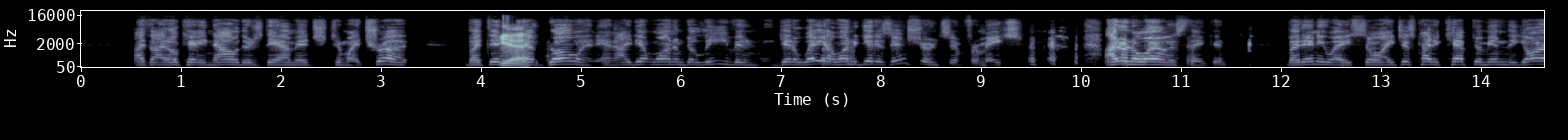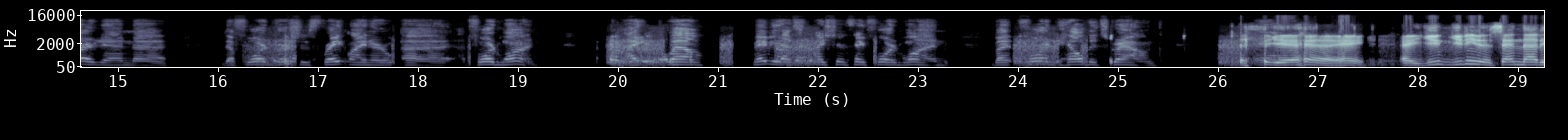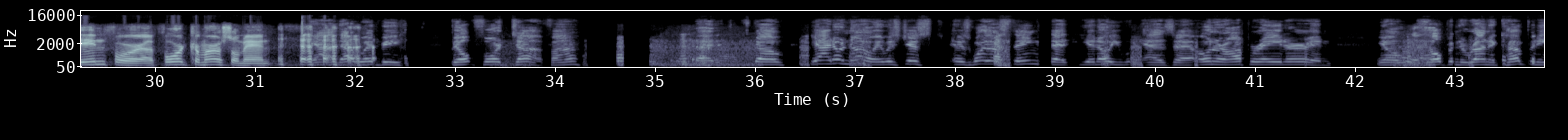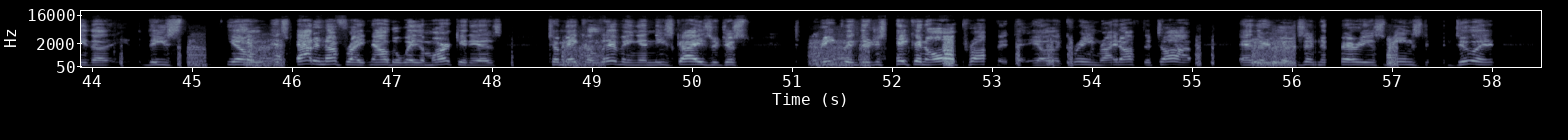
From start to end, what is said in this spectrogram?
i thought okay now there's damage to my truck. But then Yeah. he kept going and i didn't want him to leave and get away. I wanted to get his insurance information. I don't know what i was thinking. But anyway so i just kind of kept him in the yard and uh the ford versus freightliner uh ford won I, well maybe that's i shouldn't say ford won but ford held its ground yeah, hey, hey, you you need to send that in for a Ford commercial, man. yeah, that would be built Ford tough, huh? But, so yeah, I don't know. It was just it was one of those things that you know, you as a owner operator and you know helping to run a company, the these you know it's bad enough right now the way the market is to make a living, and these guys are just reaping. They're just taking all profit, you know, the cream right off the top, and they're using nefarious means to do it.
